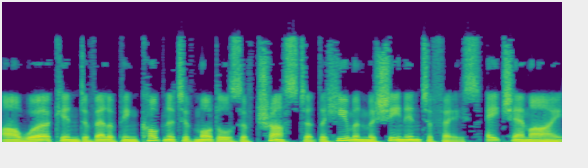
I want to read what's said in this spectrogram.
Our work in developing cognitive models of trust at the human-machine interface HMI,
